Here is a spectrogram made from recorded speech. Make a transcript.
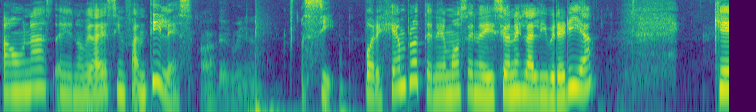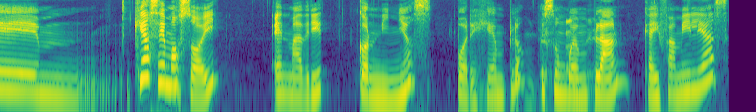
a unas eh, novedades infantiles. Ah, qué bien. Sí, por ejemplo, tenemos en ediciones La Librería que mm, ¿qué hacemos hoy en Madrid con niños? por ejemplo. Es un buen plan, que hay familias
